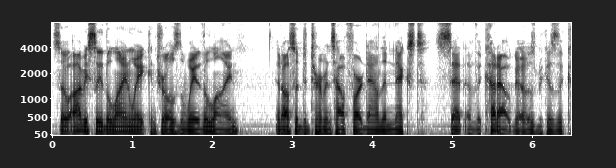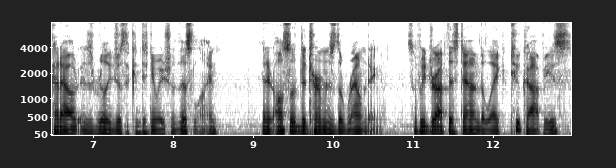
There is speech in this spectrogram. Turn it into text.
so obviously the line weight controls the weight of the line. It also determines how far down the next set of the cutout goes because the cutout is really just the continuation of this line. And it also determines the rounding. So if we drop this down to like two copies,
